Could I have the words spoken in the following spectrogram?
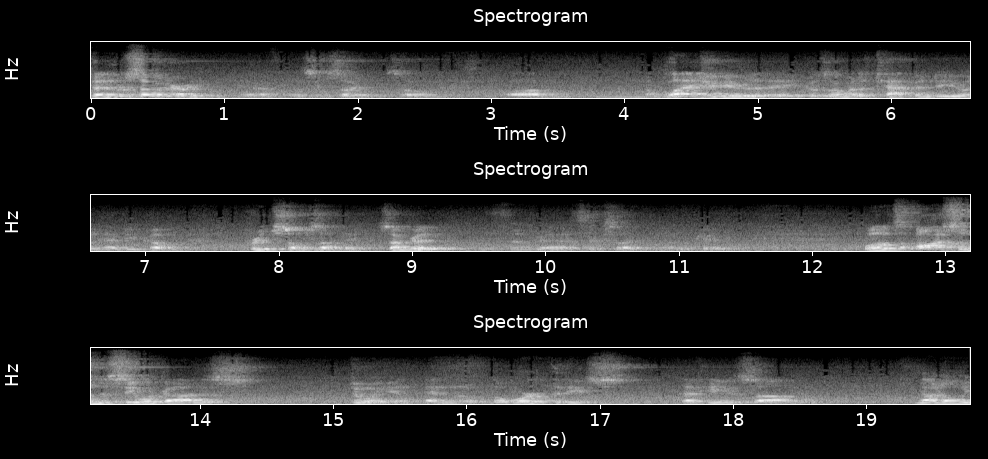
Denver Seminary? Yeah, that's exciting. So, um, I'm glad you're here today because I'm going to tap into you and have you come preach some Sunday. Sound good? Yeah, that's exciting. Okay. Well, it's awesome to see what God is doing and, and the, the work that He's that He's um, not only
